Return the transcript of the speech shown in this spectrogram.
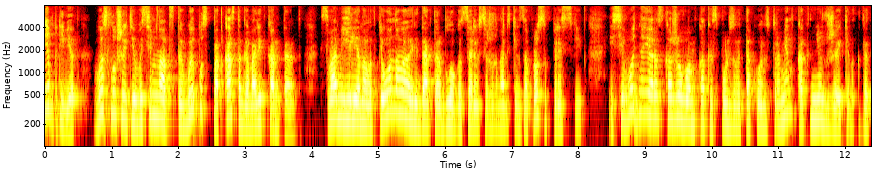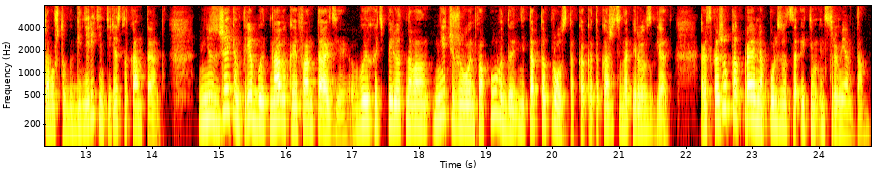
Всем привет! Вы слушаете 18 выпуск подкаста «Говорит контент». С вами Елена Локтионова, редактор блога сервиса журналистских запросов «Pressfeed». И сегодня я расскажу вам, как использовать такой инструмент, как ньюсджекинг, для того, чтобы генерить интересный контент. Ньюсджекинг требует навыка и фантазии. Выехать вперед на волне чужого инфоповода не так-то просто, как это кажется на первый взгляд. Расскажу, как правильно пользоваться этим инструментом.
